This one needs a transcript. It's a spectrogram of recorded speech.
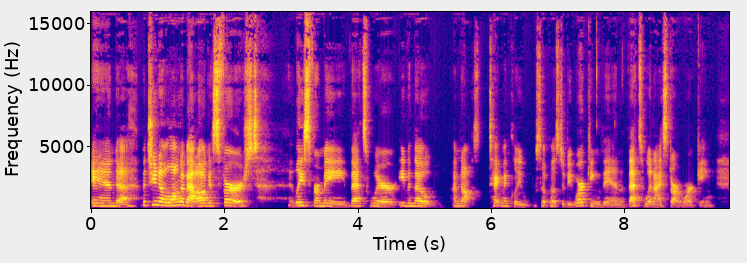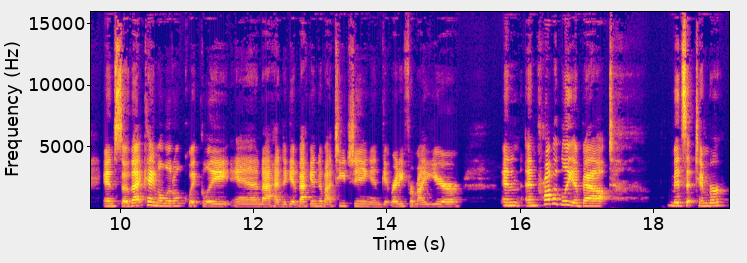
And, uh, but you know, along about August 1st, at least for me, that's where, even though I'm not technically supposed to be working then, that's when I start working. And so that came a little quickly, and I had to get back into my teaching and get ready for my year. And, and probably about mid September,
